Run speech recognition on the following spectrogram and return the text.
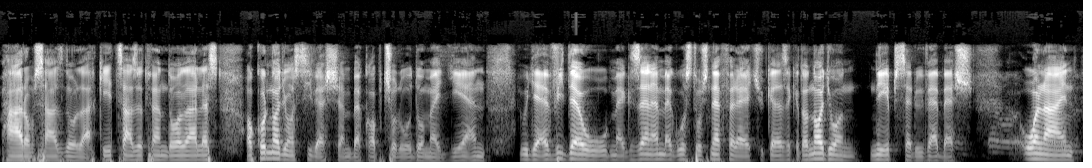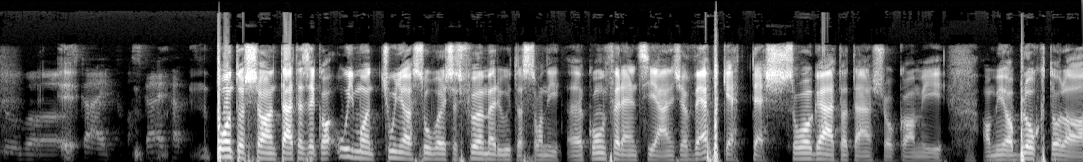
300 dollár, 250 dollár lesz, akkor nagyon szívesen bekapcsolódom egy ilyen, ugye videó, meg zene megosztós, ne felejtsük el ezeket a nagyon népszerű webes online Pontosan, tehát ezek a úgymond csúnya szóval, és ez fölmerült a Sony konferencián, és a web 2 szolgáltatások, ami, ami a blogtól a,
